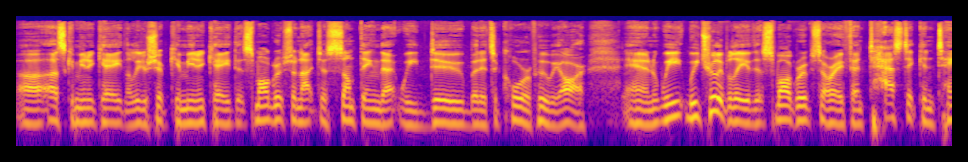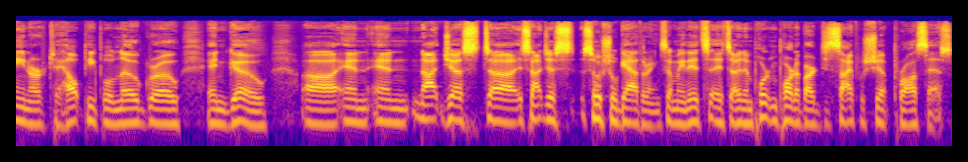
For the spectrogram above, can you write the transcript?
uh, us communicate, and the leadership communicate that small groups are not just something that we do, but it's a core of who we are. And we we truly believe that small groups are a fantastic container to help people know, grow, and go. Uh, and and not just uh, it's not just social gatherings. I mean, it's it's an important part of our discipleship process.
